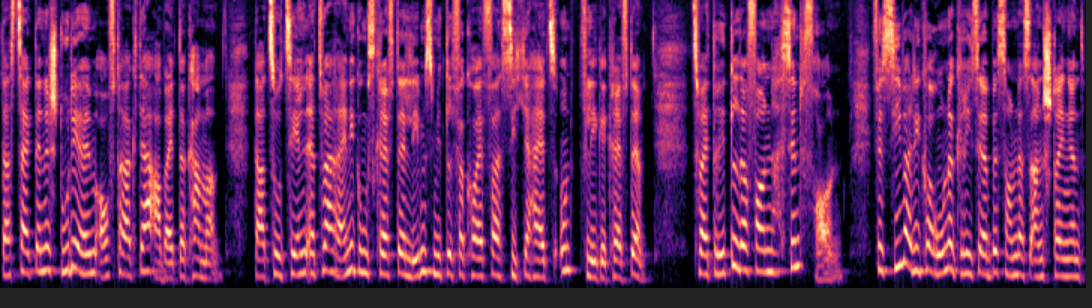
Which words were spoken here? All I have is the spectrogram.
Das zeigt eine Studie im Auftrag der Arbeiterkammer. Dazu zählen etwa Reinigungskräfte, Lebensmittelverkäufer, Sicherheits- und Pflegekräfte. Zwei Drittel davon sind Frauen. Für sie war die Corona-Krise besonders anstrengend.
